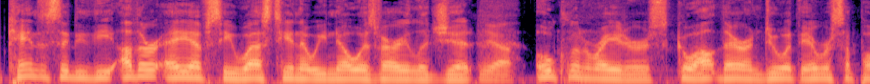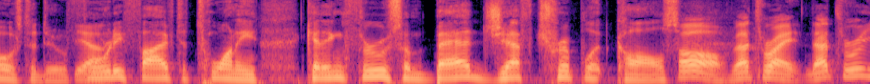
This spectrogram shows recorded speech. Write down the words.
Kansas City, the other AFC West team that we know is very legit. Yeah. Oakland Raiders go out there and do what they were supposed to do. Yeah. 45 to 20, getting through some bad Jeff Triplette calls. Oh, that's right. That's re-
